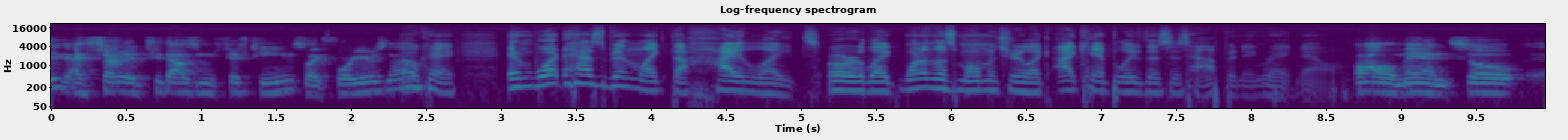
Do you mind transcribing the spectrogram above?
I think I started in 2015, so like four years now. Okay. And what has been like the highlight or like one of those moments where you're like, I can't believe this is happening right now? Oh man, so uh,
